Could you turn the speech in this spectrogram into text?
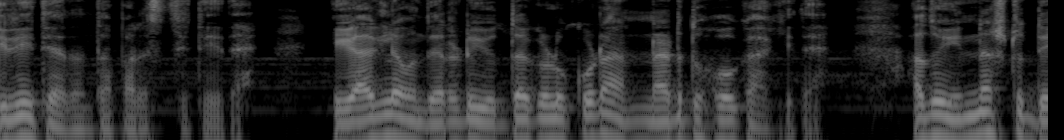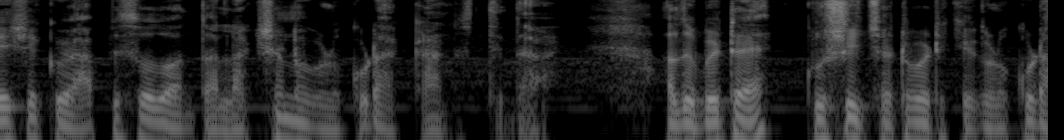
ಈ ರೀತಿಯಾದಂಥ ಪರಿಸ್ಥಿತಿ ಇದೆ. ಈಗಾಗಲೇ ಒಂದೆರಡು ಯುದ್ಧಗಳು ಕೂಡ ನಡೆದು ಹೋಗಾಗಿದೆ. ಅದು ಇನ್ನಷ್ಟು ದೇಶಕ್ಕೆ ವ್ಯಾಪಿಸೋದು ಅಂತ ಲಕ್ಷಣಗಳು ಕೂಡ ಕಾಣಿಸ್ತಿದ್ದಾವೆ. ಅದು ಬಿಟ್ಟರೆ ಕೃಷಿ ಚಟುವಟಿಕೆಗಳು ಕೂಡ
